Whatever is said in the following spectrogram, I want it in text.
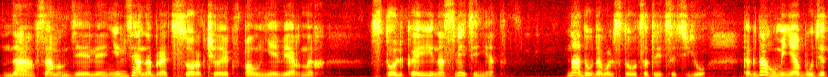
Да, в самом деле, нельзя набрать сорок человек вполне верных, Столько и на свете нет. Надо удовольствоваться тридцатью. Когда у меня будет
